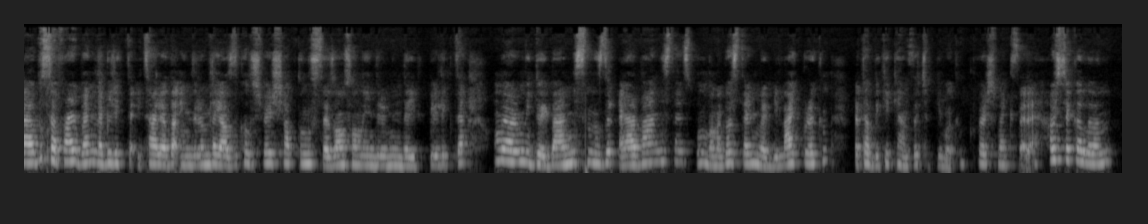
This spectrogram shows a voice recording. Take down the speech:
Ee, bu sefer benimle birlikte İtalya'da indirimde yazlık alışveriş yaptığımız sezon sonu indirimindeydik birlikte. Umuyorum videoyu beğenmişsinizdir. Eğer beğendiyseniz bunu bana gösterin ve bir like bırakın. Ve tabii ki kendinize çok iyi bakın. Görüşmek üzere. Hoşçakalın.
